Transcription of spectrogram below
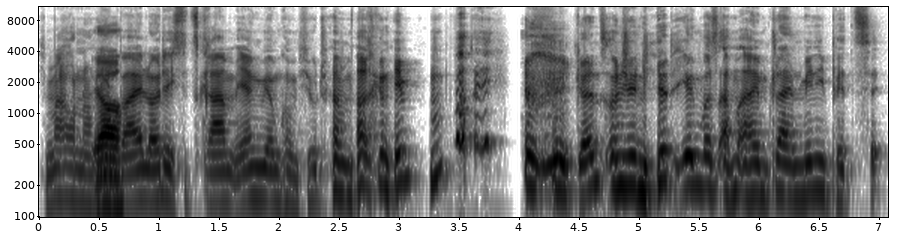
Ich mache auch noch Ja. nebenbei, Leute, ich sitze gerade irgendwie am Computer und mache nebenbei ganz ungeniert irgendwas an einem kleinen Mini-PC.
